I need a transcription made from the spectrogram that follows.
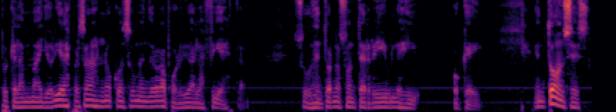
porque la mayoría de las personas no consumen droga por viva la fiesta. Sus entornos son terribles y, ok. Entonces,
